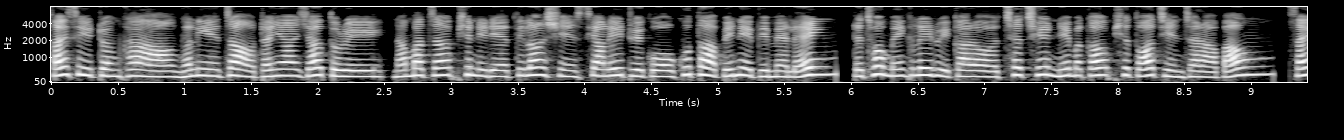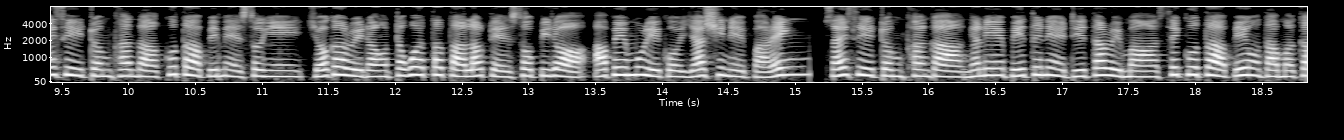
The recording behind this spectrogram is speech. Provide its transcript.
ဆိုင်းစီတွမ်ခန်းဟာငလျင်ကြောင့်တရားရသူတွေနာမကျန်းဖြစ်နေတဲ့သီလရှင်ဆရာလေးတွေကိုကုသပေးနေပေမဲ့လည်းတချို့မိန်းကလေးတွေကတော့ချက်ချင်းနေမကောင်းဖြစ်သွားခြင်းကြတာပေါ့ ဆိုင်းစီတွမ်ခန်းသာကုသပေးမယ်ဆိုရင်ယောဂတွေတောင်တဝက်တတလောက်တယ်ဆိုပြီးတော့အားပေးမှုတွေကိုရရှိနေပါတယ်ဆိုင်းစီတွမ်ခန်းကငလျင်ဘေးသင့်တဲ့ဒေသတွေမှာစိတ်ကုသပေးအောင်သားမက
